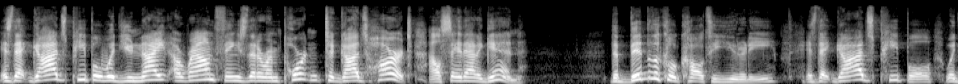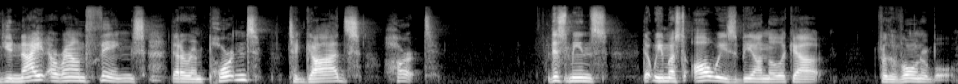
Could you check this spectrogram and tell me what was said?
is that God's people would unite around things that are important to God's heart. I'll say that again. The biblical call to unity is that God's people would unite around things that are important to God's heart. This means that we must always be on the lookout for the vulnerable,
